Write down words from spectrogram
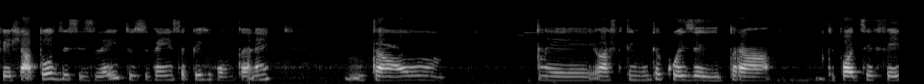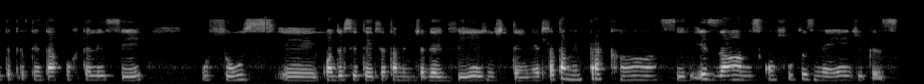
fechar todos esses leitos? Vem essa pergunta, né? Então, é, eu acho que tem muita coisa aí para que pode ser feita para tentar fortalecer o SUS. É, quando eu citei tratamento de HIV, a gente tem né, tratamento para câncer, exames, consultas médicas,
